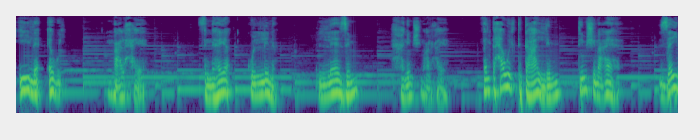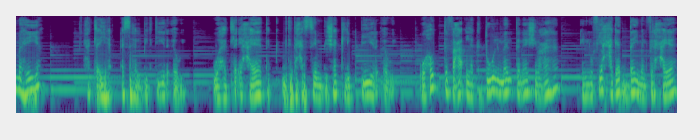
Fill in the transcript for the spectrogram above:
تقيلة قوي مع الحياة. في النهاية كلنا لازم هنمشي مع الحياة. فأنت حاول تتعلم تمشي معاها. زي ما هي هتلاقيها أسهل بكتير قوي. وهتلاقي حياتك بتتحسن بشكل كبير قوي. وحط في عقلك طول ما انت ماشي معاها انه في حاجات دايما في الحياة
